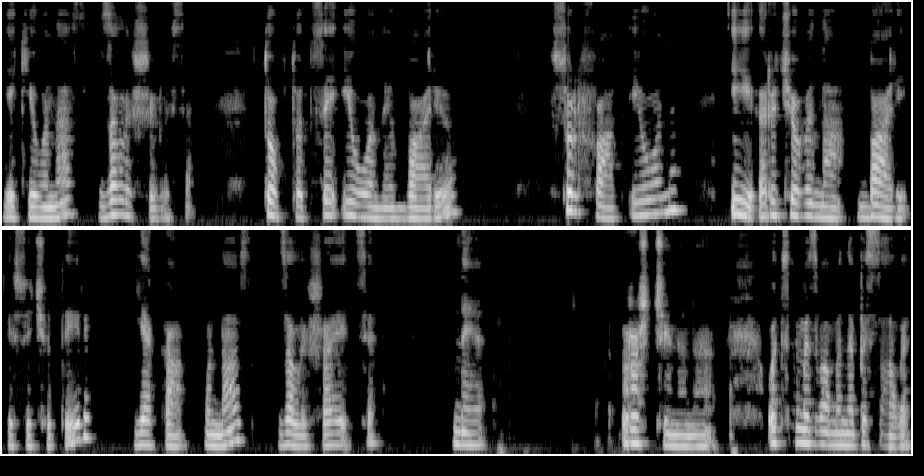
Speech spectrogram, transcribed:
які у нас залишилися. Тобто це іони барію, сульфат іони і речовина барій СО4, яка у нас залишається не розчиненою. Оце ми з вами написали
